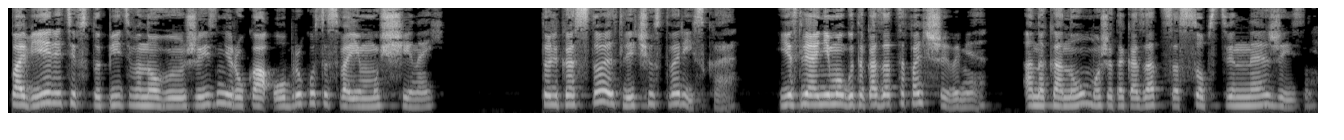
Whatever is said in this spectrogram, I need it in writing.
поверить и вступить в новую жизнь рука об руку со своим мужчиной. Только стоит ли чувство риска? если они могут оказаться фальшивыми, а на кону может оказаться собственная жизнь.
